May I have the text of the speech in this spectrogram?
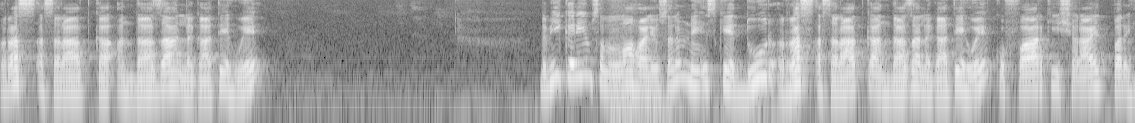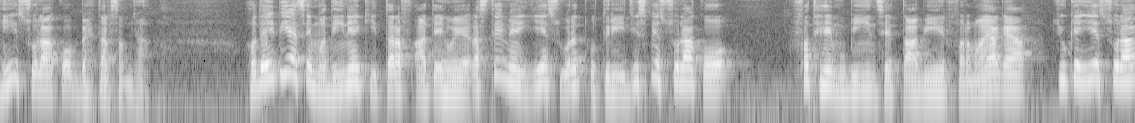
رس اثرات کا اندازہ لگاتے ہوئے نبی کریم صلی اللہ علیہ وسلم نے اس کے دور رس اثرات کا اندازہ لگاتے ہوئے کفار کی شرائط پر ہی صلاح کو بہتر سمجھا۔ ہدیبیہ سے مدینہ کی طرف آتے ہوئے رستے میں یہ صورت اتری جس میں صلح کو فتح مبین سے تعبیر فرمایا گیا، کیونکہ یہ صلح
